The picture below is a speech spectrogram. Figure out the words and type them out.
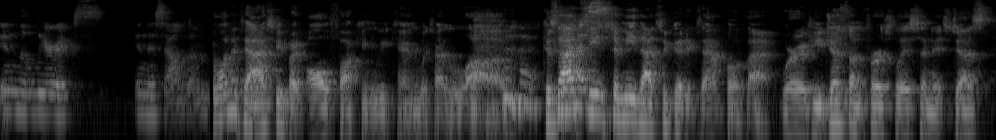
in the lyrics in this album. I wanted to ask you about All Fucking Weekend, which I love. Because that Yes. seems to me that's a good example of that. Where if you just on first listen, it's just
